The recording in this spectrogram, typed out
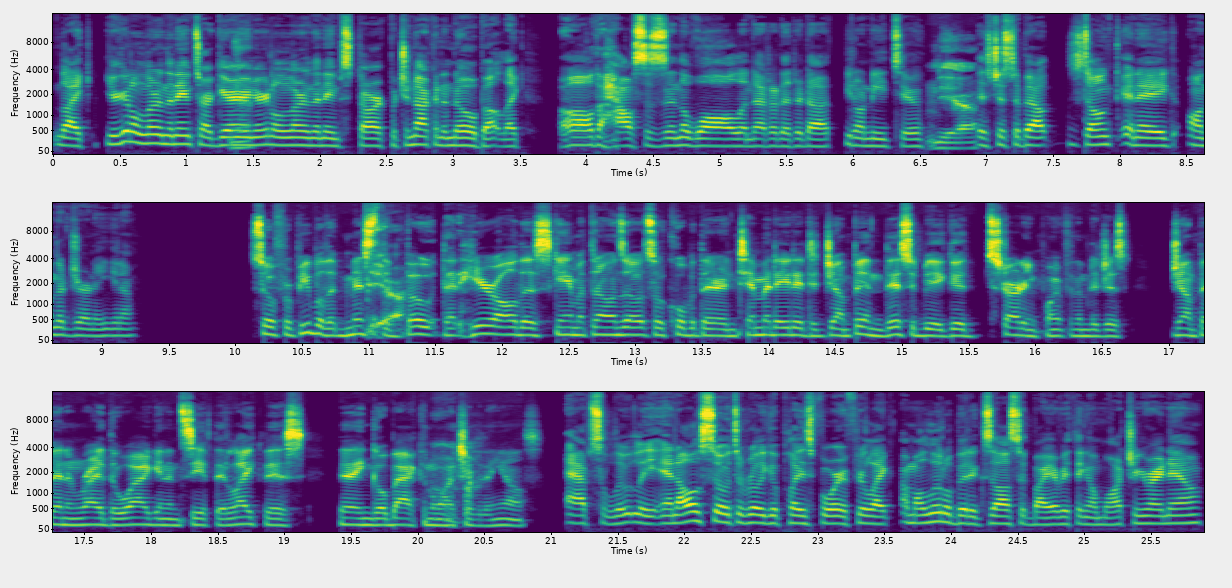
Like you're gonna learn the name Targaryen, Yeah. you're gonna learn the name Stark, but you're not gonna know about like all the houses in the wall and da da da da. da. You don't need to. Yeah. It's just about Dunk and Egg on their journey. You know. So for people that missed the boat that hear all this Game of Thrones, oh, it's so cool, but they're intimidated to jump in, this would be a good starting point for them to just jump in and ride the wagon and see if they like this. Then they can go back and watch Mm. everything else. Absolutely. And also, it's a really good place for if you're like, I'm a little bit exhausted by everything I'm watching right now.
